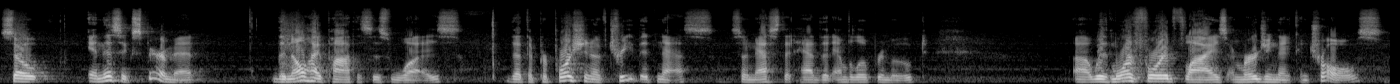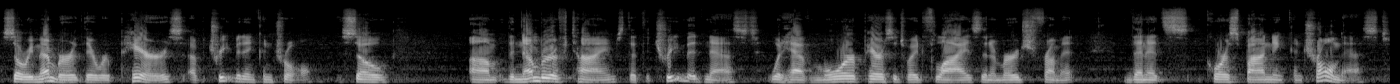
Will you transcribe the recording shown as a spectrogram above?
So in this experiment, the null hypothesis was that the proportion of treatment nests, so nests that had the envelope removed, uh, with more phorid flies emerging than controls. So remember, there were pairs of treatment and control. So um, the number of times that the treatment nest would have more parasitoid flies that emerged from it than its corresponding control nest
